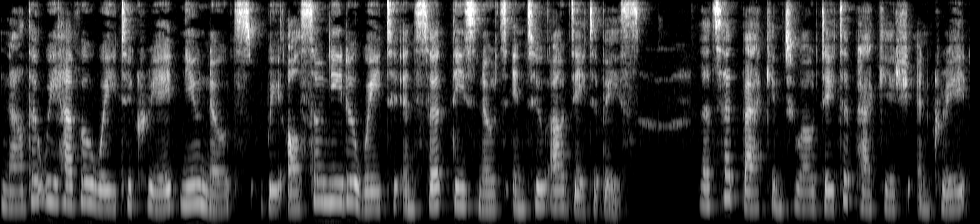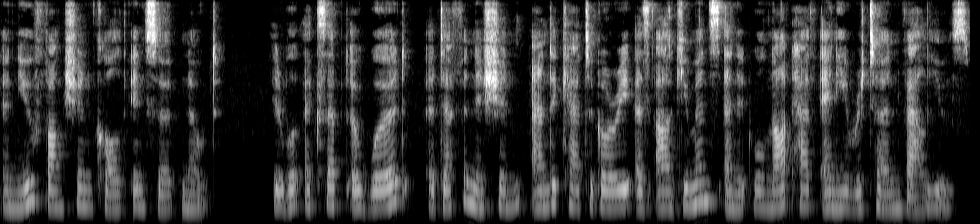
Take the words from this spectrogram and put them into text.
Now that we have a way to create new notes, we also need a way to insert these notes into our database. Let's head back into our data package and create a new function called insert note. It will accept a word, a definition, and a category as arguments and it will not have any return values.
